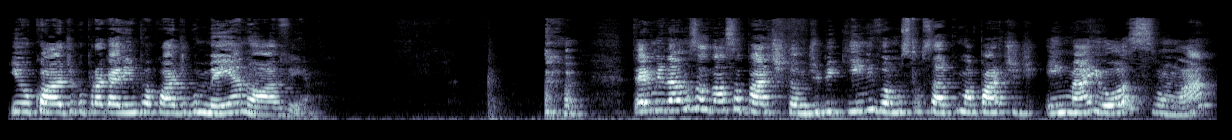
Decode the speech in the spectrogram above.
E o código para garimpo é o código 69. Terminamos a nossa parte, então, de biquíni. Vamos passar para uma parte de, em maiôs. Vamos lá?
